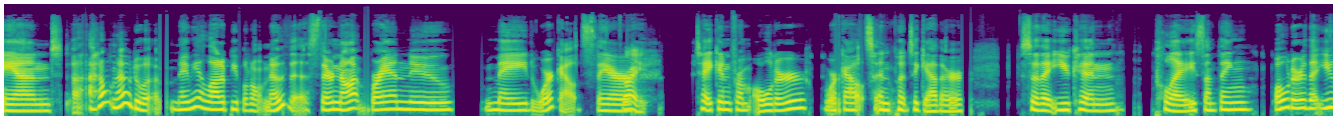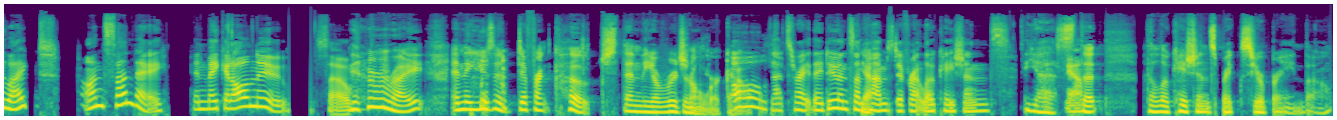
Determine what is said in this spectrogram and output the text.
And uh, I don't know, do maybe a lot of people don't know this. They're not brand new made workouts. They're Right. taken from older workouts and put together so that you can play something older that you liked on Sunday and make it all new. So, right. And they use a different coach than the original workout. oh, that's right. They do. And sometimes different locations. yes. yeah. The the locations breaks your brain though.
